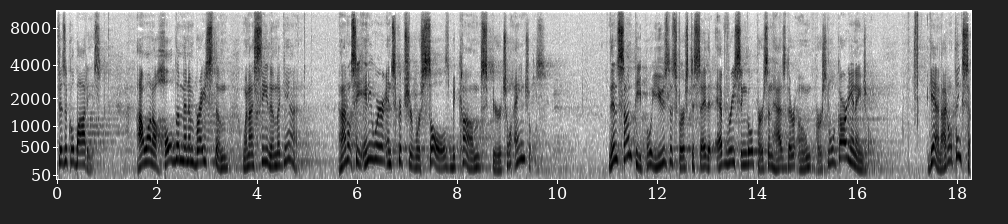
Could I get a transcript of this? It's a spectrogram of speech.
physical bodies. I want to hold them and embrace them when I see them again. And I don't see anywhere in Scripture where souls become spiritual angels. Then some people use this verse to say that every single person has their own personal guardian angel. Again, I don't think so.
